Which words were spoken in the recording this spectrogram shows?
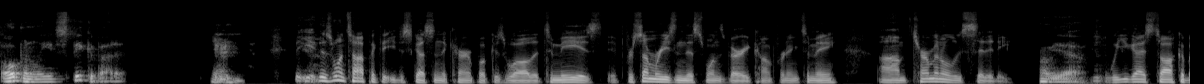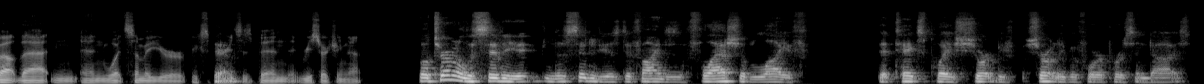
openly speak about it. Yeah yeah. There's one topic that you discuss in the current book as well that to me is, for some reason, this one's very comforting to me. Um, terminal lucidity. Oh yeah. Will you guys talk about that and and what some of your experience yeah. has been researching that? Well, terminal lucidity lucidity is defined as a flash of life that takes place short be- shortly before a person dies.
